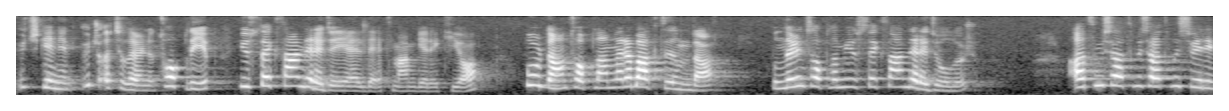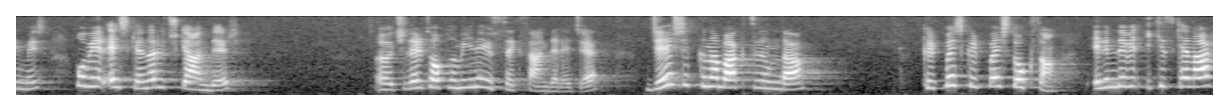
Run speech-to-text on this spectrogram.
üçgenin üç açılarını toplayıp 180 dereceyi elde etmem gerekiyor. Buradan toplamlara baktığımda bunların toplamı 180 derece olur. 60 60 60 verilmiş. Bu bir eşkenar üçgendir. Ölçüleri toplamı yine 180 derece. C şıkkına baktığımda 45 45 90. Elimde bir ikizkenar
